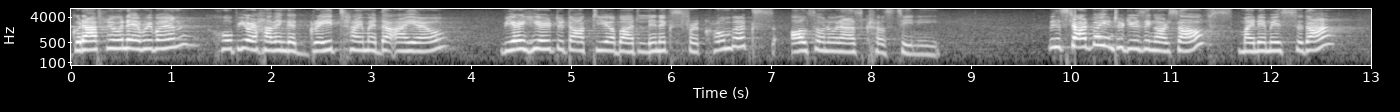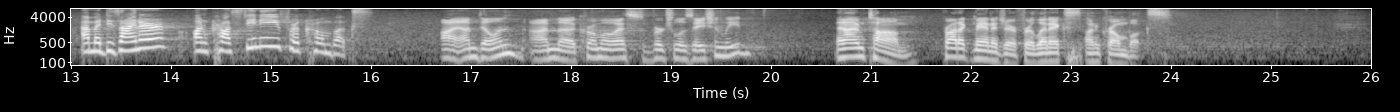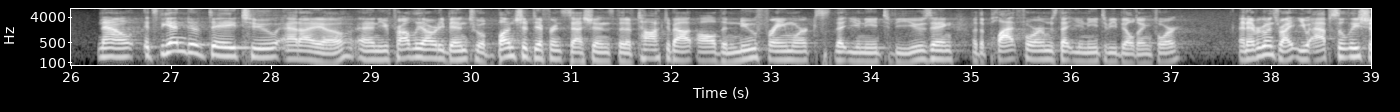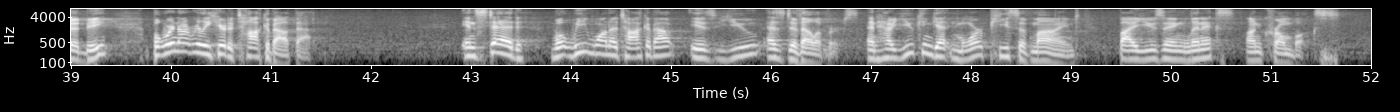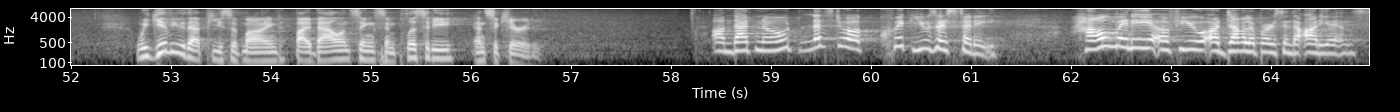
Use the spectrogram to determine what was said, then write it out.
Good afternoon, everyone. Hope you're having a great time at the I.O. We are here to talk to you about Linux for Chromebooks, also known as Crostini. We'll start by introducing ourselves. My name is Sudha. I'm a designer on Crostini for Chromebooks. Hi, I'm Dylan. I'm the Chrome OS virtualization lead. And I'm Tom, product manager for Linux on Chromebooks. Now, it's the end of day two at I.O., and you've probably already been to a bunch of different sessions that have talked about all the new frameworks that you need to be using or the platforms that you need to be building for. And everyone's right, you absolutely should be. But we're not really here to talk about that. Instead, what we want to talk about is you as developers and how you can get more peace of mind by using Linux on Chromebooks. We give you that peace of mind by balancing simplicity and security. On that note, let's do a quick user study. How many of you are developers in the audience?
